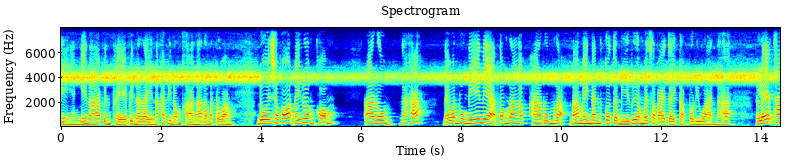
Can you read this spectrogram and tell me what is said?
นี่อย่างนี้นะ เป็นแผลเป็นอะไรนะคะ พี่น้องขานะระมัดระวัง โดยเฉพาะในเรื่องของอารมณ์นะคะ ในวันพรุ่งนี้เนี่ยต้องระงับอารมณ์ละนะไม่งั้นก็จะมีเรื่องไม่สบายใจกับบริวารนนะคะ และถ้า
